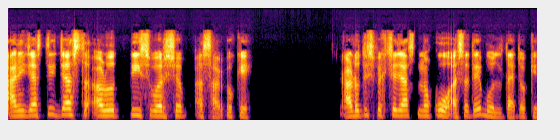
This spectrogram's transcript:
आणि जास्तीत जास्त अडोतीस वर्ष असावे. ओके अडोतीसपेक्षा जास्त नको असं ते बोलतायत. ओके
